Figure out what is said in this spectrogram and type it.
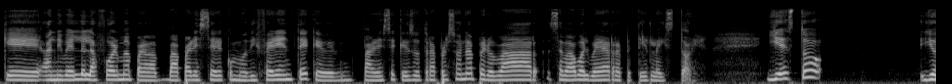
que a nivel de la forma va a parecer como diferente, que parece que es otra persona, pero va se va a volver a repetir la historia. Y esto yo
